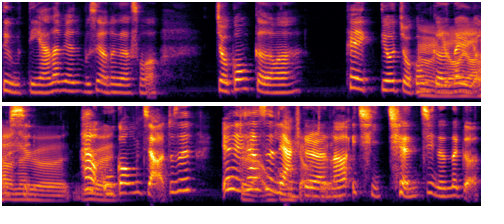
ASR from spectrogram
柳迪啊那边不是有那个什么九宫格吗？可以丢九宫嗯，格那个游戏。那个还有蜈蚣脚，就是有点像是两个人，然后一起前进的那个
